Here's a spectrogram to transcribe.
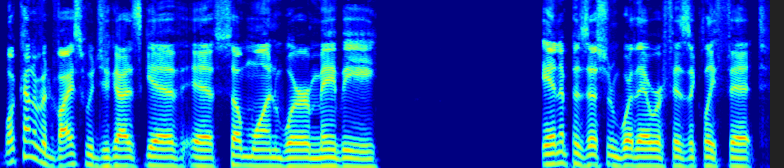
what kind of advice would you guys give if someone were maybe in a position where they were physically fit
